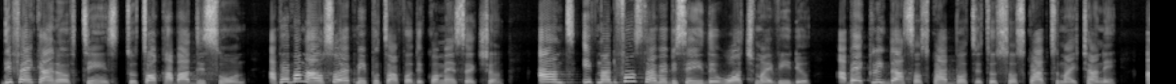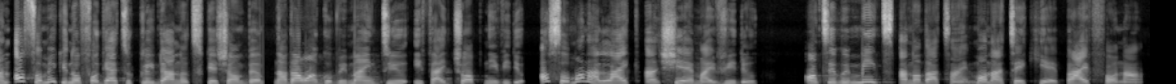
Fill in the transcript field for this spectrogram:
different kind of things to talk about this one. Abeg una also help me put am for the comment section. And if na the first time wey be say you watch my video, abeg click that subscribe button to subscribe to my channel. And also make you no forget to click that notification bell. Na that one go remind you if I drop new video. Also, una like and share my video. Until we meet another time, una take care. Bye for now.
